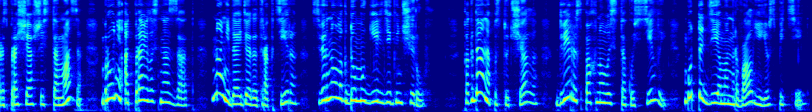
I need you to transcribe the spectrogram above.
Распрощавшись с Тамаза, Бруни отправилась назад, но, не дойдя до трактира, свернула к дому гильдии гончаров. Когда она постучала, дверь распахнулась с такой силой, будто демон рвал ее с петель.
